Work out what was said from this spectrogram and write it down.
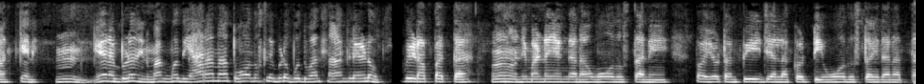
ಅದಕ್ಕೇನೆ ಹ್ಮ್, ಏನ ಬಿಡು ನಿನ್ನ ಮಗ ಬುದ್ಧಿ ಯಾರನ್ನ ಓದಿಸ್ಲಿ ಬಿಡು ಬುದ್ಧಿವಂತ ನಾಗ್ಲೇ ಹೇಳು. ಬಿಡಪ್ಪತ್ತ. ಹ್ಮ್, ನಿಮ್ಮ ಅಣ್ಣ ಹೆಂಗನ ಓದಿಸ್ತಾನೆ. ಟೊಯೋಟನ್ ಜಿ ಎಲ್ಲ ಕಟ್ಟಿ ಓದಿಸ್ತಾ ಇದ್ದಾನತ್ತ.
